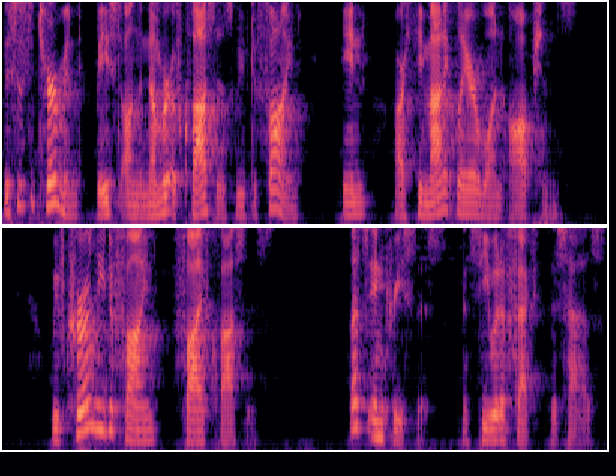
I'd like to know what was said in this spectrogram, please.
This is determined based on the number of classes we've defined in our Thematic Layer 1 options. We've currently defined five classes. Let's increase this and see what effect this has.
